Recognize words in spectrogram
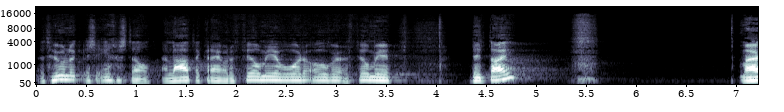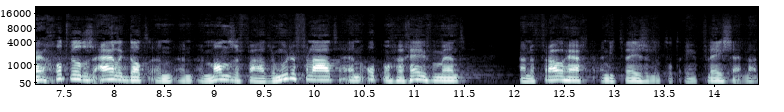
het huwelijk is ingesteld. En later krijgen we er veel meer woorden over, veel meer detail. Maar God wil dus eigenlijk dat een, een, een man zijn vader en moeder verlaat en op een gegeven moment aan een vrouw hecht en die twee zullen tot één vlees zijn. Nou,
